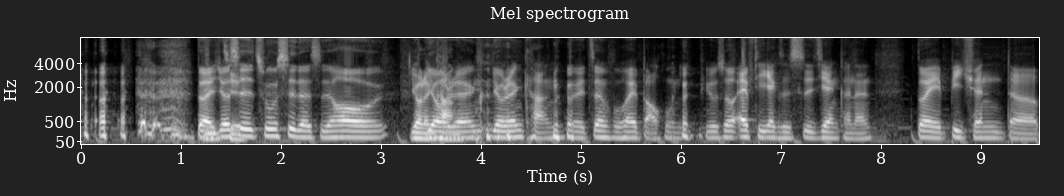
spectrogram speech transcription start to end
对，就是出事的时候有人有人 有人扛，对，政府会保护你。比如说 FTX 事件，可能对币圈的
